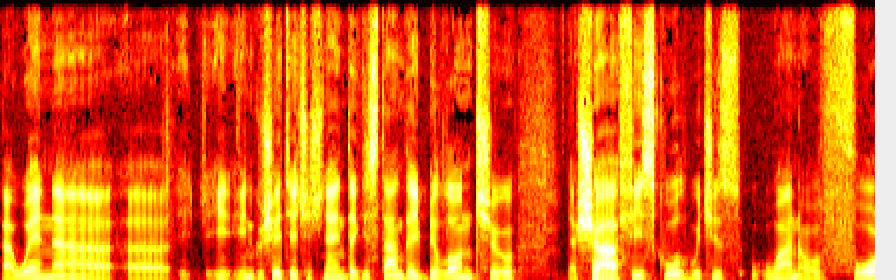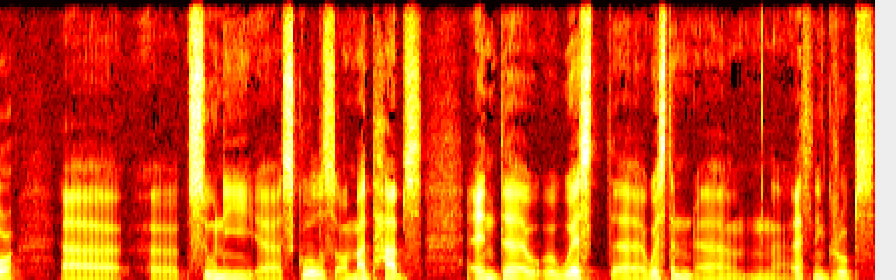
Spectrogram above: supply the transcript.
Uh, when uh, uh, in Ingushetia, Chechnya, and Dagestan, they belong to Shafi school, which is one of four Sunni schools or madhabs, and West Western um, ethnic groups,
